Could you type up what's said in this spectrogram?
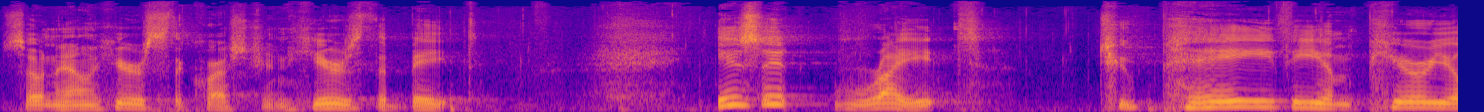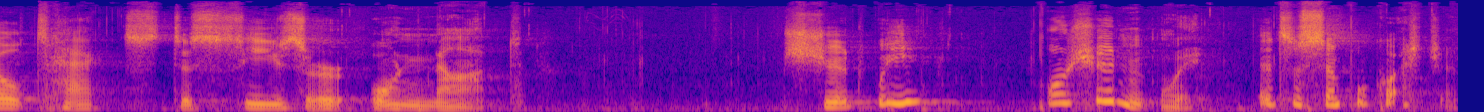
So now here's the question here's the bait. Is it right to pay the imperial tax to Caesar or not? Should we or shouldn't we? It's a simple question.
